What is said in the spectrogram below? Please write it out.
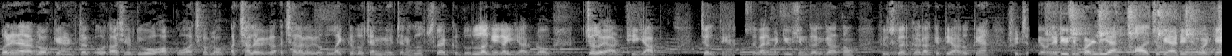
बने रहना ब्लॉग के एंड तक, और आशा करती हो आपको आज का ब्लॉग अच्छा लगेगा अच्छा लगेगा तो लाइक कर दो, चैनल न्यूज़ चैनल को सब्सक्राइब कर दो। लगेगा यार ब्लॉग चलो यार, ठीक है, आप चलते हैं। उससे पहले मैं ट्यूशन करके आता हूँ, फिर उसके बाद घर आके तैयार होते हैं, फिर चलते हमने ट्यूशन पढ़ लिया है, आ चुके हैं ट्यूशन पढ़ के,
